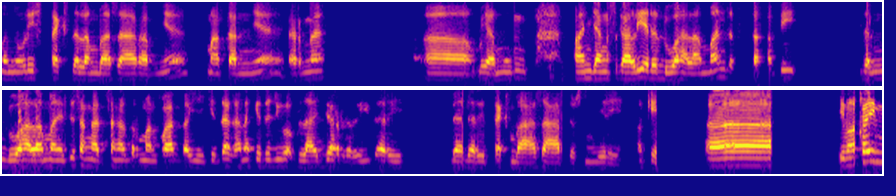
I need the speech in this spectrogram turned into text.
menulis teks dalam bahasa Arabnya, matannya, karena uh, ya mungkin panjang sekali ada dua halaman, tetapi dan dua halaman itu sangat sangat bermanfaat bagi kita karena kita juga belajar dari dari dari, dari teks bahasa Arab itu sendiri. Oke. Okay. Uh, eh, Imam Qayyim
